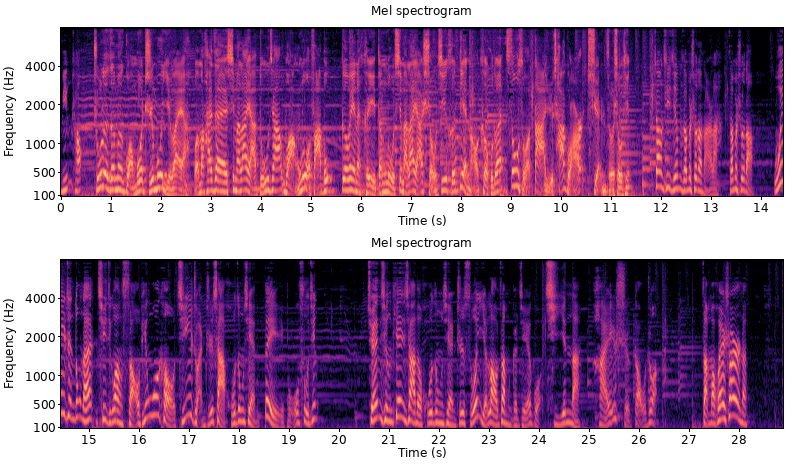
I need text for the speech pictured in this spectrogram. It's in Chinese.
明朝除了咱们广播直播以外啊，我们还在喜马拉雅独家网络发布。各位呢可以登录喜马拉雅手机和电脑客户端，搜索“大禹茶馆”，选择收听。上期节目咱们说到哪儿了？咱们说到威震东南，戚继光扫平倭寇，急转直下，胡宗宪被捕赴京。权倾天下的胡宗宪之所以落这么个结果，起因呢还是告状。怎么回事呢？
